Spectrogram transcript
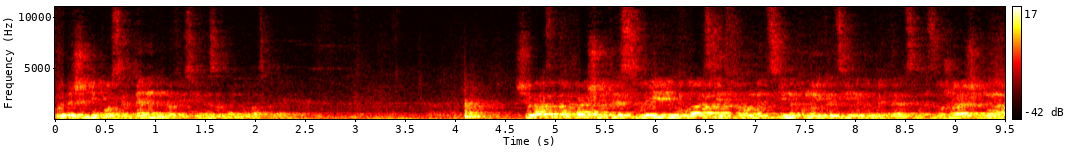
вирішення повсякденних професійних завдань. Будь ласка, далі. Щоразу покращувати свої власні інформаційно-комунікаційні компетенції, незважаючи на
